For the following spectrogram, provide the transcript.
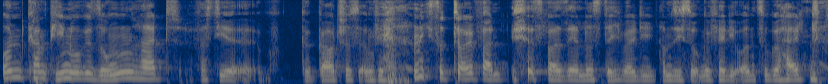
Und Campino gesungen hat, was die äh, Gauchos irgendwie nicht so toll fand. Es war sehr lustig, weil die haben sich so ungefähr die Ohren zugehalten.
